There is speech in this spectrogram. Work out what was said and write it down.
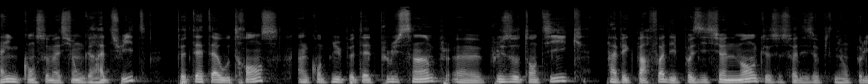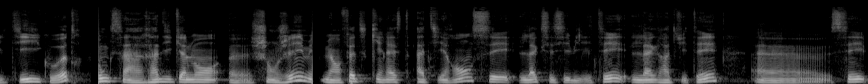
à une consommation gratuite peut-être à outrance, un contenu peut-être plus simple, euh, plus authentique, avec parfois des positionnements, que ce soit des opinions politiques ou autres. Donc ça a radicalement euh, changé, mais, en fait ce qui reste attirant, c'est l'accessibilité, la gratuité, euh, c'est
